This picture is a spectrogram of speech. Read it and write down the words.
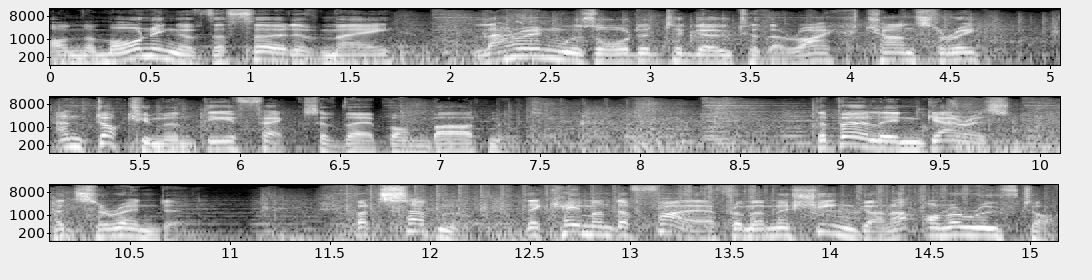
On the morning of the 3rd of May, Larin was ordered to go to the Reich Chancellery and document the effects of their bombardment. The Berlin garrison had surrendered, but suddenly they came under fire from a machine gunner on a rooftop.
